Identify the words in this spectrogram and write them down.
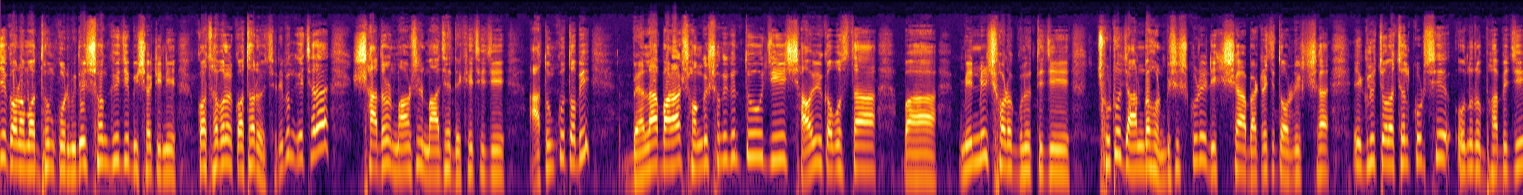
যে গণমাধ্যম কর্মীদের সঙ্গে যে বিষয়টি নিয়ে কথা বলার কথা রয়েছে। এবং এছাড়া সাধারণ মানুষের মাঝে দেখেছি যে আতঙ্ক, তবে বেলা বাড়ার সঙ্গে সঙ্গে কিন্তু যে স্বাভাবিক অবস্থা বা মেন মেন সড়কগুলোতে যে ছোট যানবাহন, বিশেষ করে রিক্সা ব্যাটারিচিত অটোরিক্সা, এগুলো চলাচল করছে। অনুরূপভাবে যে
